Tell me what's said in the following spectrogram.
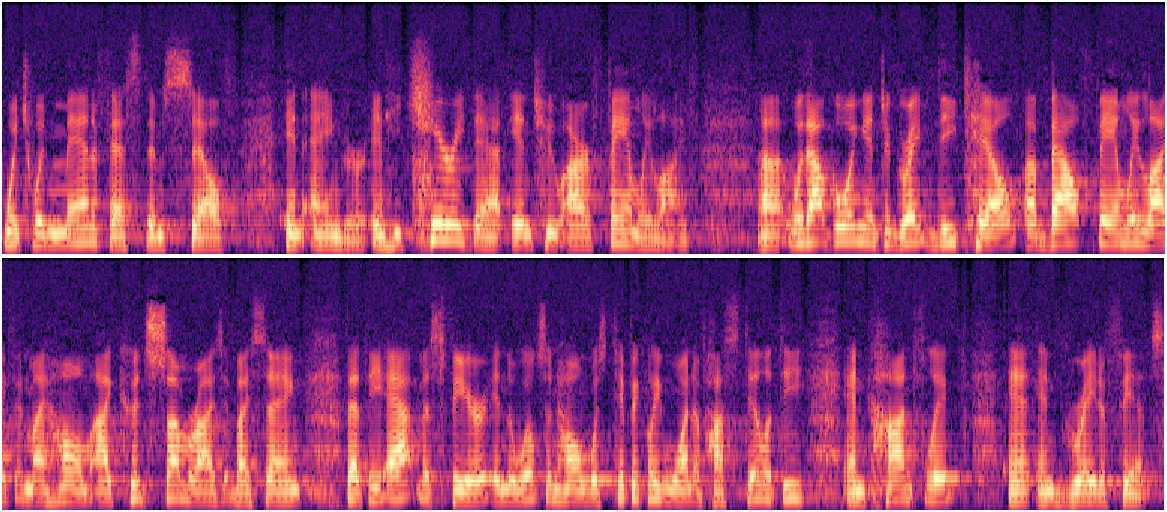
which would manifest themselves in anger. And he carried that into our family life. Uh, without going into great detail about family life in my home, I could summarize it by saying that the atmosphere in the Wilson home was typically one of hostility and conflict and, and great offense.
